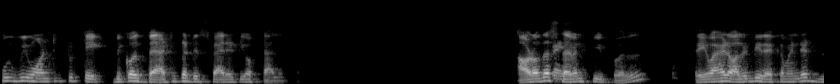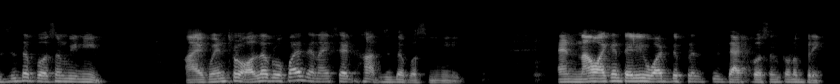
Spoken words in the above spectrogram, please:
who we wanted to take because that is the disparity of talent. Out of the Right. seven people Reva had already recommended this is the person we need. I went through all the profiles and i said huh this is the person we need. And now i can tell you what difference is that person going to bring.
